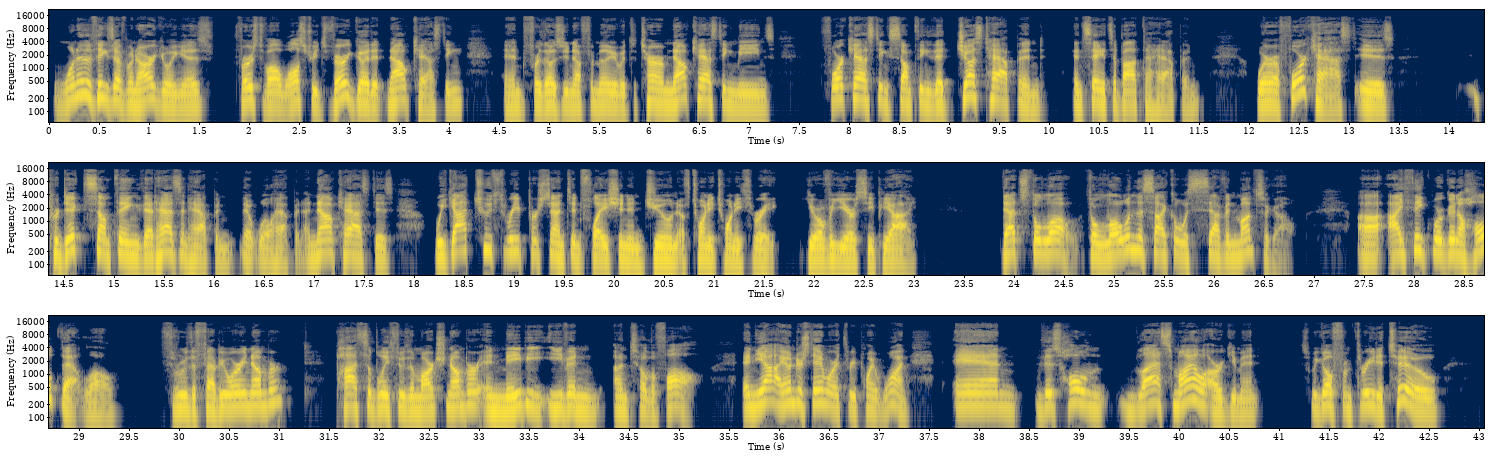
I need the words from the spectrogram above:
One of the things I've been arguing is first of all, Wall Street's very good at nowcasting. And for those who are not familiar with the term, nowcasting means forecasting something that just happened and say it's about to happen, where a forecast is predict something that hasn't happened that will happen. A nowcast is we got to 3% inflation in June of 2023, year over year CPI. That's the low. The low in the cycle was seven months ago. Uh, I think we're going to hold that low through the February number, possibly through the March number, and maybe even until the fall. And yeah, I understand we're at 3.1. And this whole last mile argument, so we go from three to two.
